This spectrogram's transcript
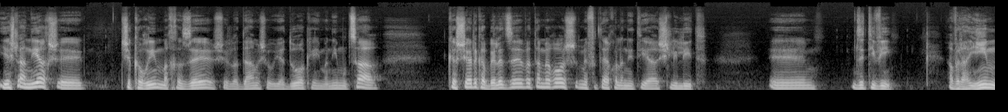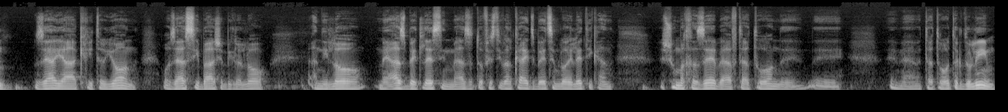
יש להניח שכשקוראים מחזה של אדם שהוא ידוע כימני מוצר, קשה לקבל את זה, ואתה מראש מפתח על הנטייה השלילית. אה, זה טבעי. אבל האם זה היה הקריטריון, או זה הסיבה שבגללו אני לא, מאז בית לסין, מאז אותו פסטיבל קיץ, בעצם לא העליתי כאן שום מחזה באף תיאטרון, אה, אה, מהתיאטרונות הגדולים.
